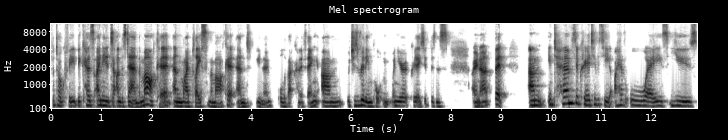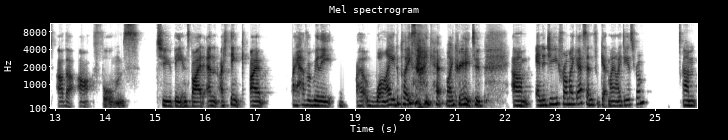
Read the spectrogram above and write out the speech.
photography because I needed to understand the market and my place in the market and, you know, all of that kind of thing, um, which is really important when you're a creative business owner. But um, in terms of creativity, I have always used other art forms to be inspired. And I think I, I have a really a wide place I get my creative um, energy from, I guess, and get my ideas from. Um,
